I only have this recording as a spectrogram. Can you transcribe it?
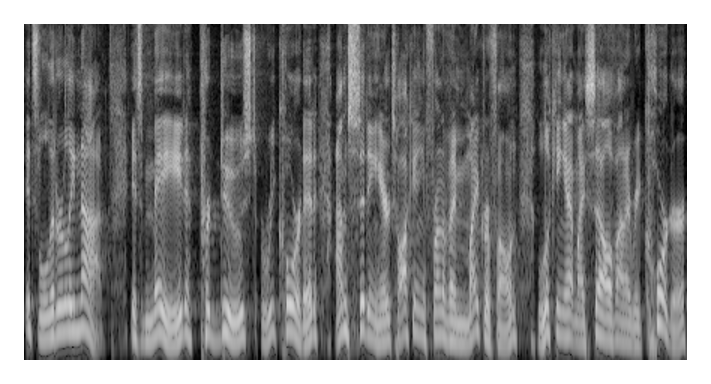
It's literally not. It's made, produced, recorded. I'm sitting here talking in front of a microphone, looking at myself on a recorder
